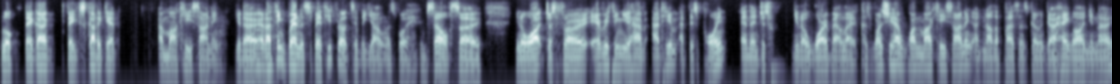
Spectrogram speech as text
Look, they got they just got to get a marquee signing, you know. And I mm. think Brandon Smith, he's relatively young as well himself. So, you know what, just throw everything you have at him at this point and then just, you know, worry about later. Because once you have one marquee signing, another person's going to go, hang on, you know,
